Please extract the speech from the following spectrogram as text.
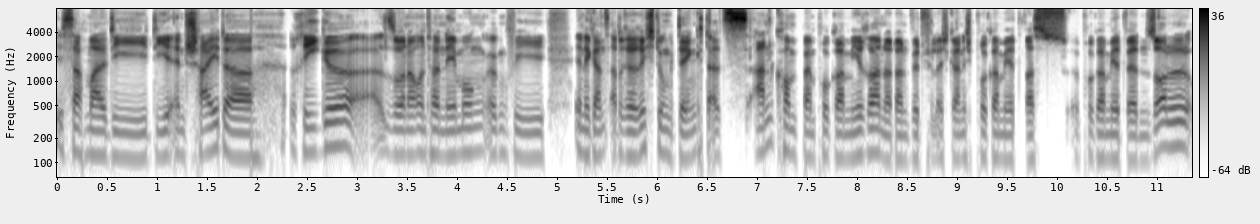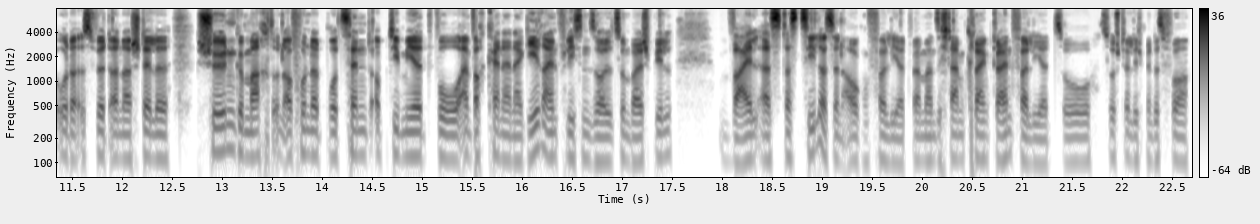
ich sag mal, die, die Entscheiderriege so einer Unternehmung irgendwie in eine ganz andere Richtung denkt, als ankommt beim Programmierer, na dann wird vielleicht gar nicht programmiert, was programmiert werden soll, oder es wird an der Stelle schön gemacht und auf 100 Prozent optimiert, wo einfach keine Energie reinfließen soll, zum Beispiel, weil es das Ziel aus den Augen verliert, weil man sich da im Klein-Klein verliert. So, so stelle ich mir das vor.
